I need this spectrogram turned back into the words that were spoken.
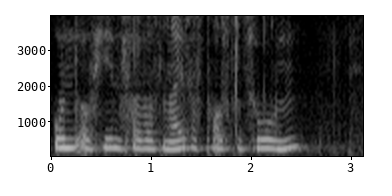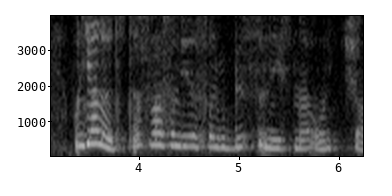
und auf jeden Fall was Nices draus gezogen. Und ja, Leute, das war's von dieser Folge. Bis zum nächsten Mal und ciao.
